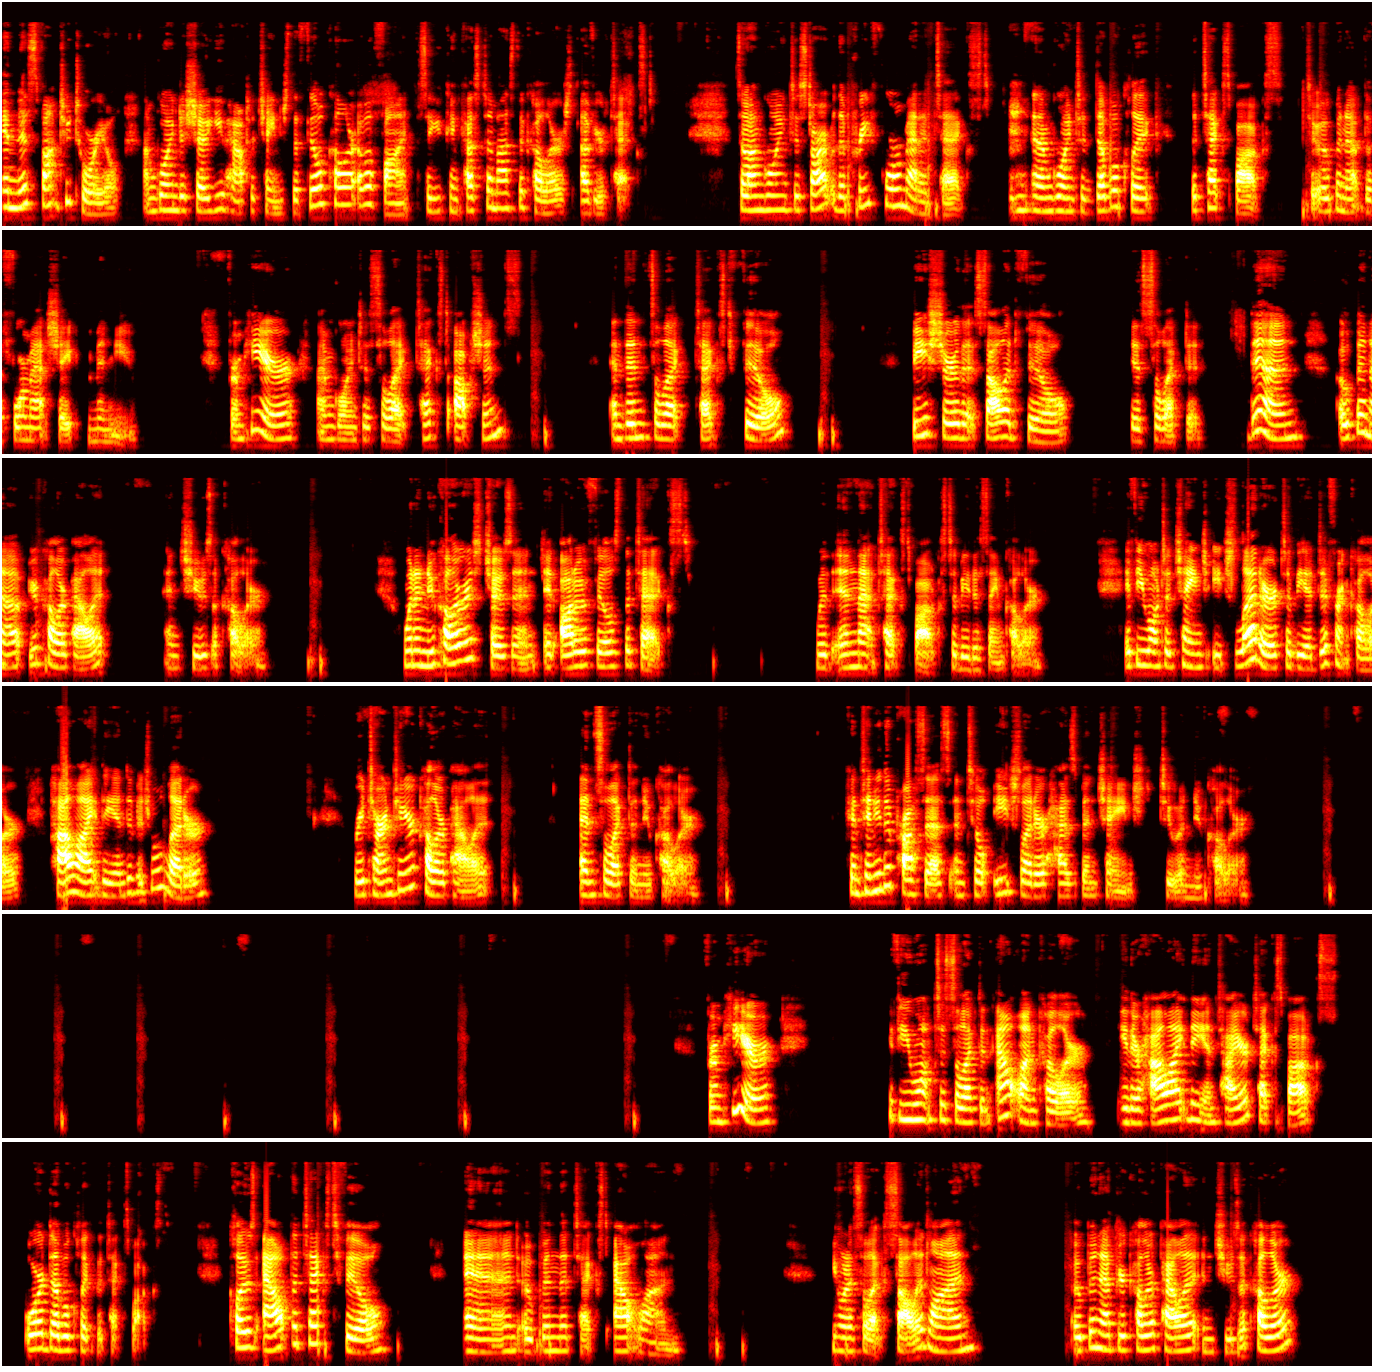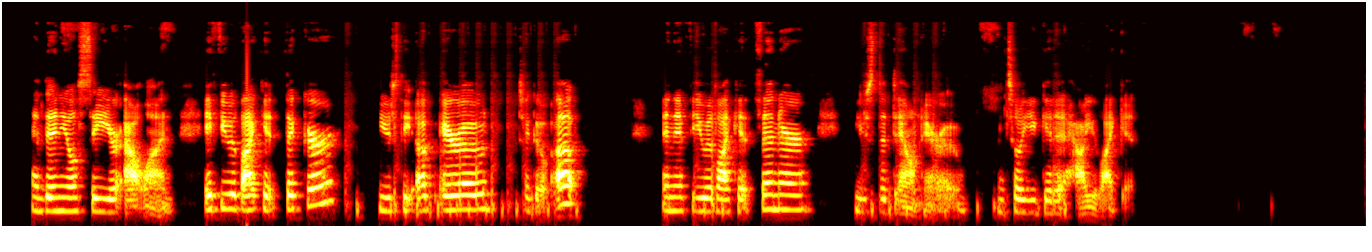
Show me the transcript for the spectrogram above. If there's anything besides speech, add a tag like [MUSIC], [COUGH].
In this font tutorial, I'm going to show you how to change the fill color of a font so you can customize the colors of your text. So I'm going to start with a pre-formatted text [CLEARS THROAT] and I'm going to double click the text box to open up the format shape menu. From here, I'm going to select text options and then select text fill. Be sure that solid fill is selected. Then open up your color palette and choose a color. When a new color is chosen, it autofills the text within that text box to be the same color. If you want to change each letter to be a different color, highlight the individual letter, return to your color palette, and select a new color. Continue the process until each letter has been changed to a new color. From here, if you want to select an outline color, either highlight the entire text box or double click the text box. Close out the text fill and open the text outline. You want to select solid line, open up your color palette and choose a color, and then you'll see your outline. If you would like it thicker, use the up arrow to go up, and if you would like it thinner, use the down arrow until you get it how you like it.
